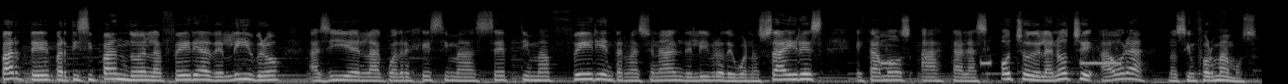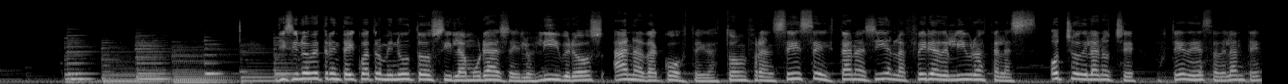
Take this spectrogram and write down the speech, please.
parte participando en la Feria del Libro, allí en la 47 Feria Internacional del Libro de Buenos Aires. Estamos hasta las 8 de la noche. Ahora nos informamos. 19.34 minutos y La Muralla y los libros, Ana da Costa y Gastón Francese están allí en la Feria del Libro hasta las 8 de la noche. Ustedes, adelante.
